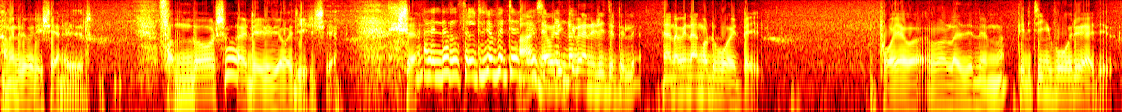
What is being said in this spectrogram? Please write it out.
അങ്ങനെ ഒരു പരീക്ഷയാണ് എഴുതിയത്. എഴുതിയിട്ടുണ്ട് സന്തോഷമായിട്ട് എഴുതിയ പരീക്ഷയാണ്. പക്ഷേ അതിന്റെ റിസൾട്ടിനെ പറ്റി ഞാൻ ഒരിക്കലും അന്വേഷിച്ചിട്ടില്ല. ഞാൻ പിന്നെ അങ്ങോട്ട് പോയിട്ടേ പോയ കോളേജിൽ നിന്ന് തിരിച്ചിങ്ങി പോരുകയാണ് ചെയ്തത്.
